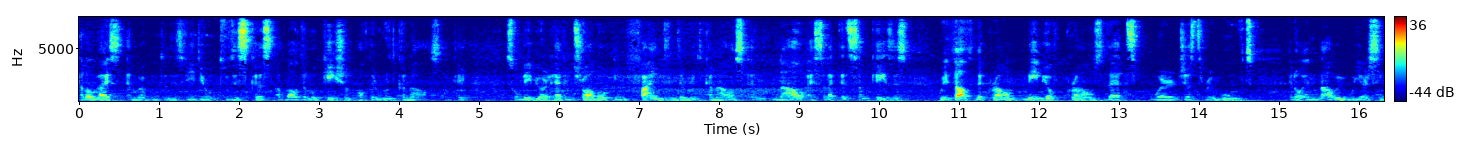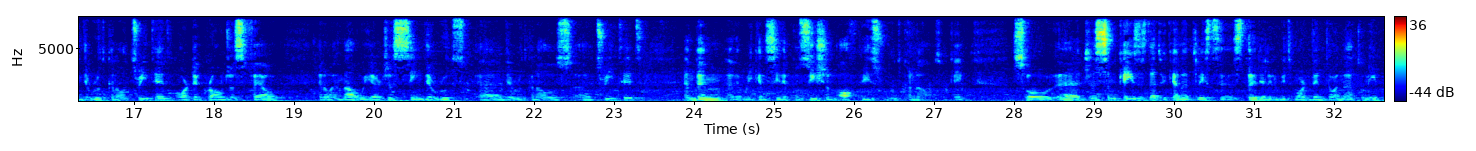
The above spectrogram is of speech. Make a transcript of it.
Hello guys and welcome to this video to discuss about the location of the root canals, okay? So maybe you're having trouble in finding the root canals and now I selected some cases without the crown, maybe of crowns that were just removed, you know, and now we are seeing the root canal treated or the crown just fell, you know, and now we are just seeing the roots, uh, the root canals uh, treated and then uh, we can see the position of these root canals, okay? So uh, just some cases that we can at least uh, study a little bit more dental anatomy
